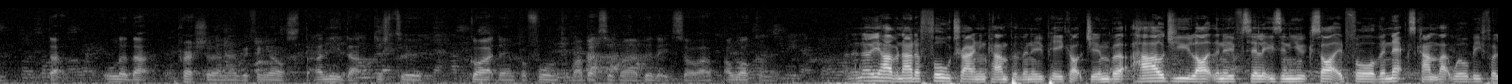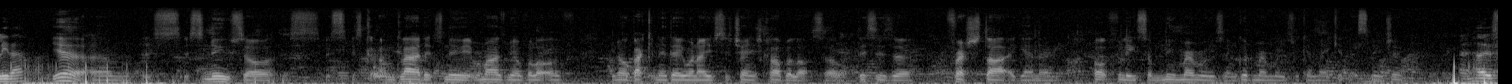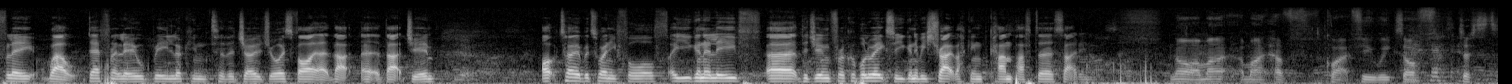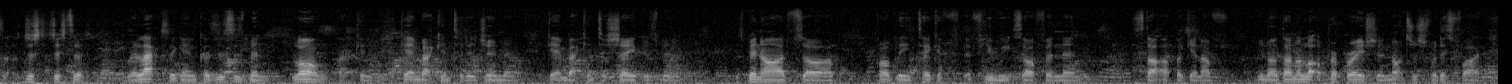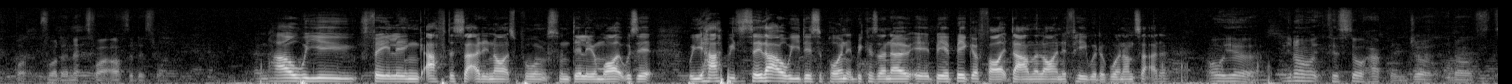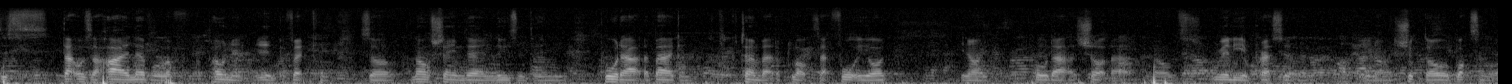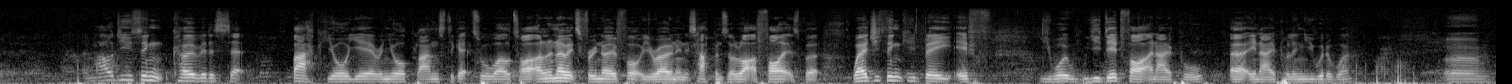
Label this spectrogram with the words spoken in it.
that all of that pressure and everything else. I need that just to go out there and perform to my best of my ability. So I, I welcome it. And I know you haven't had a full training camp of the new Peacock Gym, but how do you like the new facilities? And are you excited for the next camp that will be fully there? Yeah, um, it's, it's new, so it's, it's, it's, I'm glad it's new. It reminds me of a lot of, you know, back in the day when I used to change club a lot. So this is a fresh start again, and hopefully some new memories and good memories we can make it this new gym. And hopefully, well, definitely we'll be looking to the Joe Joyce fight at that at that gym. Yeah. October 24th. Are you going to leave uh, the gym for a couple of weeks? Or are you going to be straight back in camp after Saturday night? No, I might I might have quite a few weeks off just just just to relax again because this has been long back in getting back into the gym and getting back into shape has been it's been hard so I'll probably take a, a few weeks off and then start up again I've you know done a lot of preparation not just for this fight but for the next fight after this one And how were you feeling after Saturday night's performance from Dillian Whyte? Was it were you happy to see that, or were you disappointed because I know it'd be a bigger fight down the line if he would have won on Saturday? Oh yeah, you know it can still happen. You know this that was a high level of opponent in Povetkin, so no shame there in losing to him. He pulled out the bag and turned back the clocks at 40 odd. You know, pulled out a shot that you know was really impressive and you know shook the whole boxing world. And how do you think COVID has set back your year and your plans to get to a world title? I know it's through no fault of your own and it's happened to a lot of fighters, but where do you think you'd be if you were, you did fight in April uh, in April and you would have won? Um,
